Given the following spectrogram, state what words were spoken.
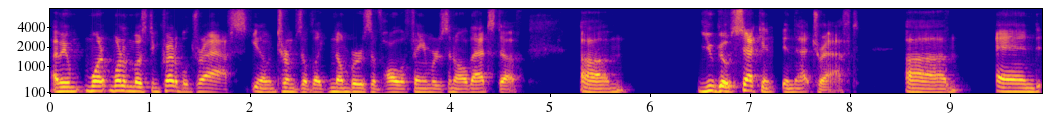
I mean, one, one of the most incredible drafts, you know, in terms of like numbers of Hall of Famers and all that stuff. Um, you go second in that draft. Um, and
